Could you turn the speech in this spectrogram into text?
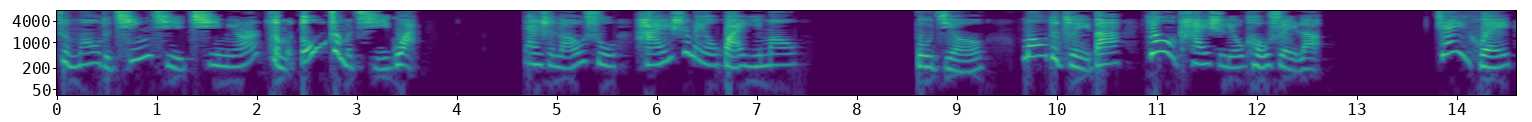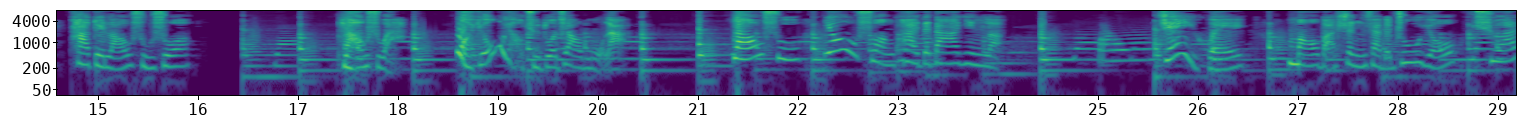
这猫的亲戚起名儿怎么都这么奇怪？但是老鼠还是没有怀疑猫。不久，猫的嘴巴又开始流口水了。这回，它对老鼠说：“老鼠啊，我又要去做教母啦！”老鼠又爽快的答应了。这回，猫把剩下的猪油全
